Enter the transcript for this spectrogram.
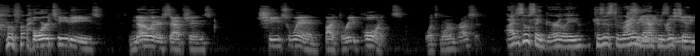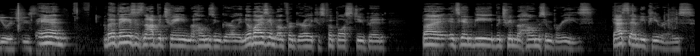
Oh four TDs, no interceptions. Chiefs win by three points. What's more impressive? I still say Gurley because it's the running See, back I- position. I knew you would choose that. And but the thing is, it's not between Mahomes and Gurley. Nobody's gonna vote for Gurley because football's stupid. But it's gonna be between Mahomes and Brees. That's the MVP race.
